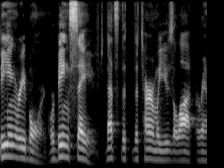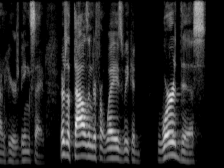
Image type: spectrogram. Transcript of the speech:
being reborn or being saved. That's the, the term we use a lot around here is being saved. There's a thousand different ways we could word this,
